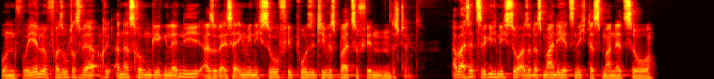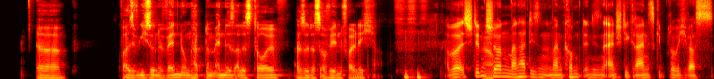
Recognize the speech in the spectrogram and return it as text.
und Voyello versucht das wäre andersrum gegen Lenny, also da ist ja irgendwie nicht so viel Positives bei zu finden. Das stimmt. Aber es ist jetzt wirklich nicht so, also das meine ich jetzt nicht, dass man jetzt so äh, quasi wirklich so eine Wendung hat und am Ende ist alles toll. Also das auf jeden Fall nicht. Ja. Aber es stimmt ja. schon, man hat diesen, man kommt in diesen Einstieg rein. Es gibt, glaube ich, was,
